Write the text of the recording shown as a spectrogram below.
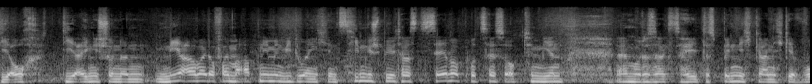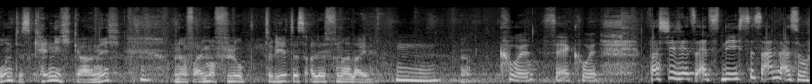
die auch die eigentlich schon dann mehr Arbeit auf einmal abnehmen, wie du eigentlich ins Team gespielt hast, selber Prozesse optimieren, ähm, wo du sagst, hey, das bin ich gar nicht gewohnt, das kenne ich gar nicht und auf einmal fluktuiert das alles von alleine. Cool, sehr cool. Was steht jetzt als nächstes an? Also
